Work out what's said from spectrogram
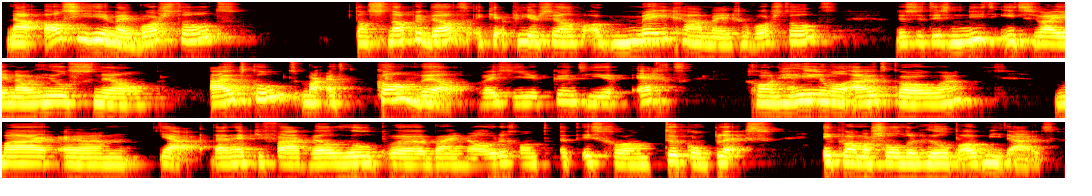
Nou, als je hiermee worstelt, dan snap ik dat. Ik heb hier zelf ook mega mee geworsteld. Dus het is niet iets waar je nou heel snel uitkomt, maar het kan wel. Weet je, je kunt hier echt gewoon helemaal uitkomen. Maar ehm, ja, daar heb je vaak wel hulp uh, bij nodig, want het is gewoon te complex. Ik kwam er zonder hulp ook niet uit.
